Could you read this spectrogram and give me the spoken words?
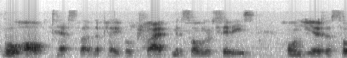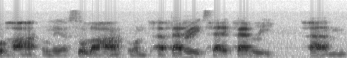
wo auch Tesla der Playbook schreibt mit Solar Cities und ihre Solar und ihre Solar und uh, Battery Static Battery ähm,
